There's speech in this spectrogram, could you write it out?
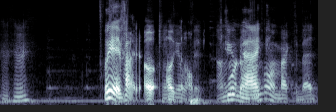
Mm-hmm. Okay, fine. Oh, Can't I'll with it. I'm going, I'm going back to bed.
